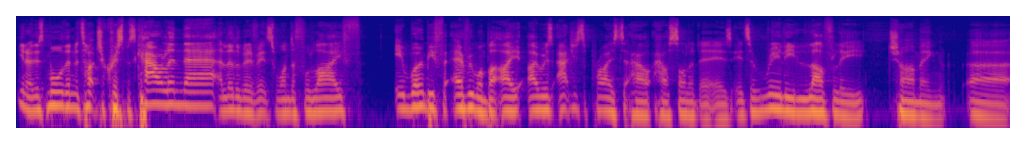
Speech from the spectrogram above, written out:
you know, there's more than a touch of Christmas Carol in there, a little bit of It's Wonderful Life. It won't be for everyone, but I, I was actually surprised at how how solid it is. It's a really lovely, charming, uh,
